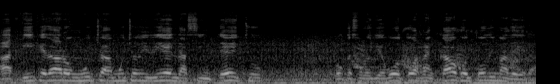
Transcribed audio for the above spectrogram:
Aquí quedaron muchas, muchas viviendas sin techo, porque se lo llevó todo arrancado con todo y madera.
